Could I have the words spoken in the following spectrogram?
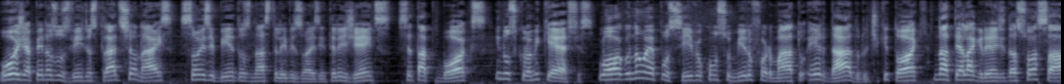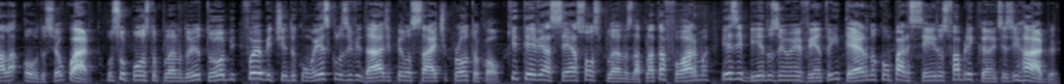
Hoje, apenas os vídeos tradicionais são exibidos nas televisões inteligentes, set-top box e nos Chromecasts. Logo, não é possível consumir o formato herdado do TikTok na tela grande da sua sala ou do seu quarto. O suposto plano do YouTube foi obtido com exclusividade pelo site Protocol, que teve acesso aos planos da plataforma exibidos em um evento interno com parceiros fabricantes de hardware.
